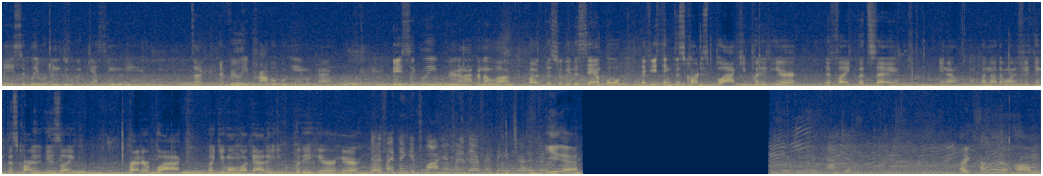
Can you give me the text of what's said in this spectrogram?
and basically we're gonna do a guessing game. It's like a really probable game, okay? Basically, we're not gonna look, but this will be the sample. If you think this card is black, you put it here. If like, let's say, you know, I'll put another one. If you think this card is like red or black, like you won't look at it, you can put it here or here. If I think it's black, I put it there. If I think it's red, I put it Yeah. I kind of, um,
